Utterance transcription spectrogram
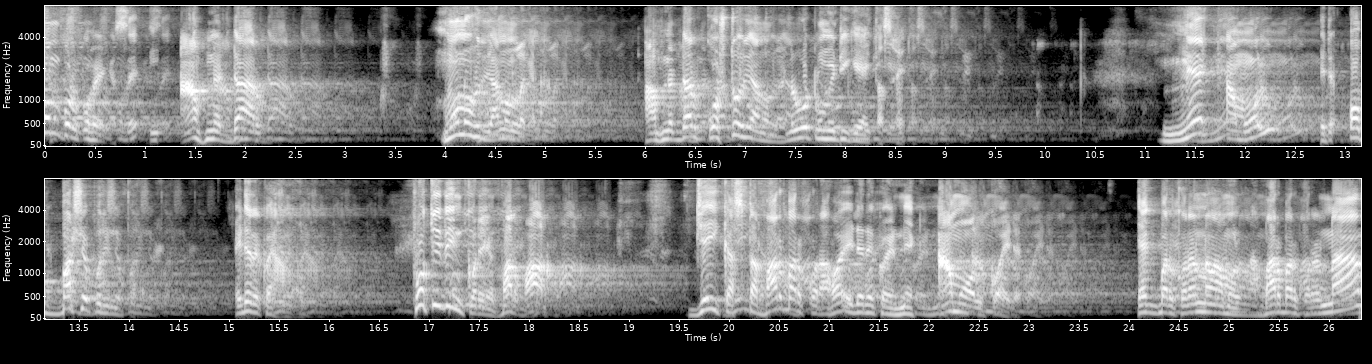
সম্পর্ক হয়ে গেছে, এই আপনার ডার মনোহরি আনন্দ লাগে না। আপনার ডার কষ্ট হলে আনন্দ লাগে অটোমেটিক আমল এটা অভ্যাসে পরিণত এটারে কয় আমল। প্রতিদিন করে বারবার। যেই কাজটা বারবার করা হয়, এটারে কয় নেক আমল কয়। একবার করার নাম আমল না, বারবার করার নাম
